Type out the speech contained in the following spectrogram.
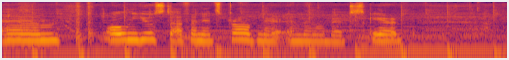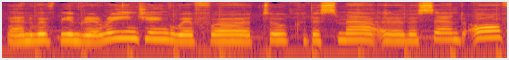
um, all new stuff, and it's probably a little bit scared. And we've been rearranging. We've uh, took the uh, the sand off,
